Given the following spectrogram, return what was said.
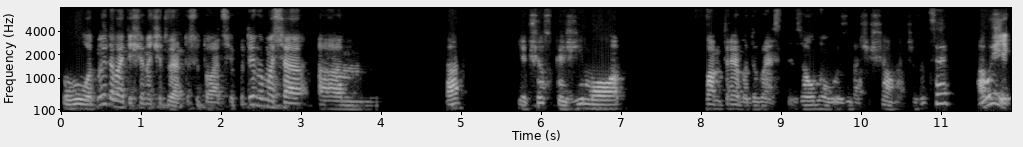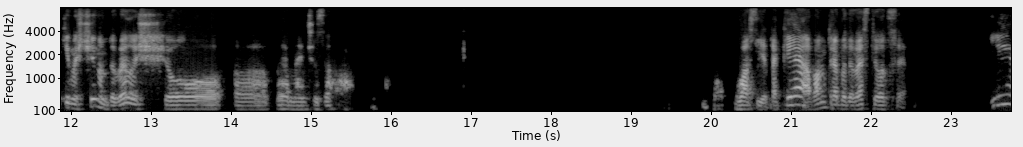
От. Ну і давайте ще на четверту ситуацію подивимося. Ам, так, якщо, скажімо, вам треба довести за умовою задачі, що менше за це, а ви якимось чином довели, що е, Б менше за А. У вас є таке, а вам треба довести оце. І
